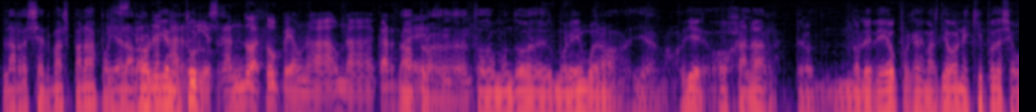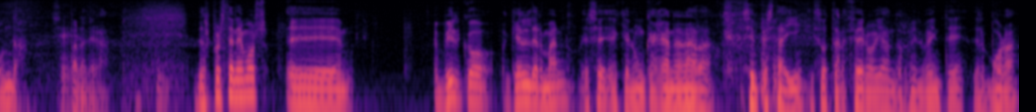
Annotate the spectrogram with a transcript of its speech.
las reservas para apoyar a Rory en el Tour. Arriesgando a tope a una, una carta. No, ¿eh? pero todo el mundo de Morín, bueno, oye, ojalá, pero no le veo porque además lleva un equipo de segunda para llegar. Después tenemos eh, Vilko Gelderman, ese que nunca gana nada, siempre está ahí, hizo tercero ya en 2020 del Bora,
